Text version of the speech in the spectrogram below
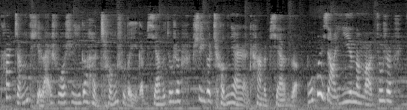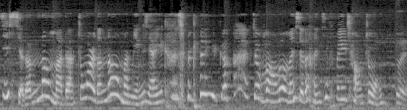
它整体来说是一个很成熟的一个片子，就是是一个成年人看的片子，不会像一那么就是既写的那么的中二的那么明显，一看就跟一个就网络文学的痕迹非常重。对，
